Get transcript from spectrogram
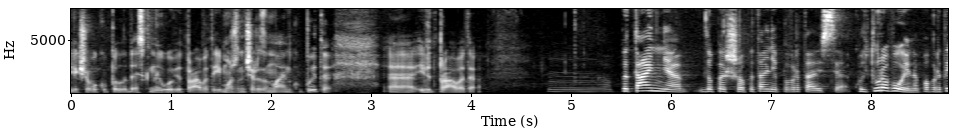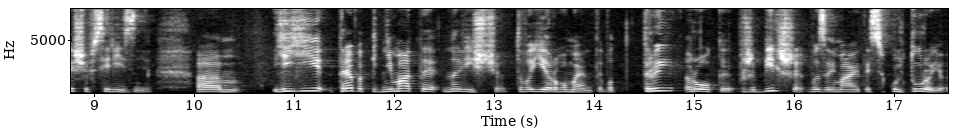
якщо ви купили десь книгу, відправити, і можна через онлайн купити е, і відправити. Питання до першого питання повертаюся. Культура воїна, попри те, що всі різні. Ем, її треба піднімати. Навіщо? Твої аргументи? От три роки вже більше ви займаєтеся культурою.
